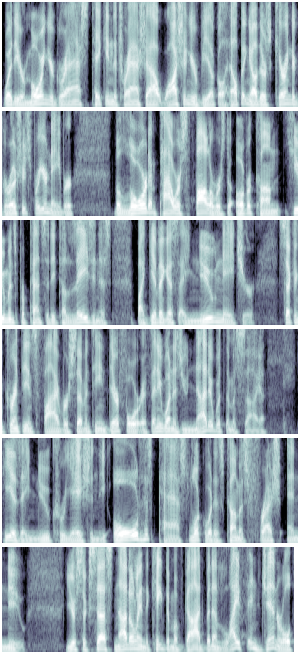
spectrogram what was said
Whether you're mowing your grass, taking the trash out, washing your vehicle, helping others, carrying the groceries for your neighbor, the Lord empowers followers to overcome humans' propensity to laziness by giving us a new nature 2 Corinthians 5, verse 17. Therefore, if anyone is united with the Messiah, he is a new creation. The old has passed. Look, what has come is fresh and new. Your success, not only in the kingdom of God, but in life in general,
